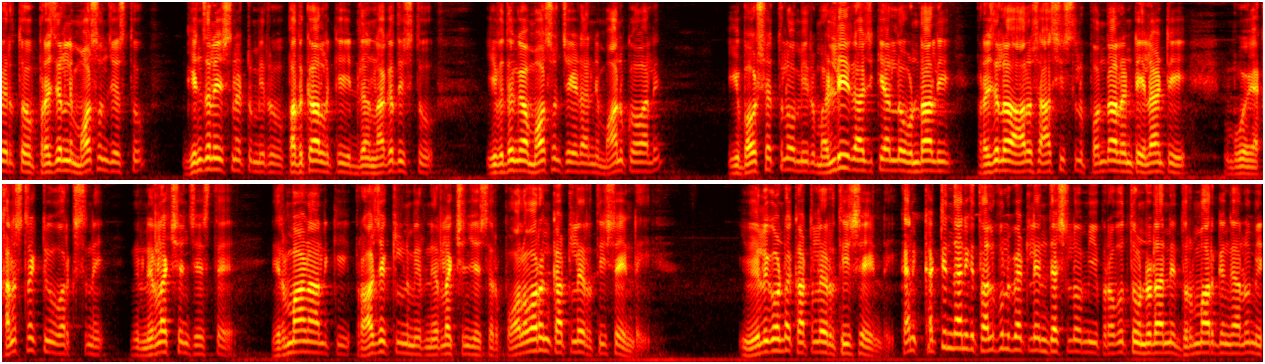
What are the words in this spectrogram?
పేరుతో ప్రజల్ని మోసం చేస్తూ గింజలేసినట్టు మీరు పథకాలకి నగదిస్తూ ఈ విధంగా మోసం చేయడాన్ని మానుకోవాలి. ఈ భవిష్యత్తులో మీరు మళ్ళీ రాజకీయాల్లో ఉండాలి ప్రజల ఆలోచ ఆశీస్సులు పొందాలంటే ఇలాంటి కన్స్ట్రక్టివ్ వర్క్స్ని మీరు నిర్లక్ష్యం చేస్తే నిర్మాణానికి ప్రాజెక్టులను మీరు నిర్లక్ష్యం చేశారు పోలవరం కట్టలేరు తీసేయండి. వెలుగొండ కట్టలేరు తీసేయండి. కానీ కట్టిన దానికి తలుపులు పెట్టలేని దశలో మీ ప్రభుత్వం ఉండడాన్ని దుర్మార్గంగాను మీ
